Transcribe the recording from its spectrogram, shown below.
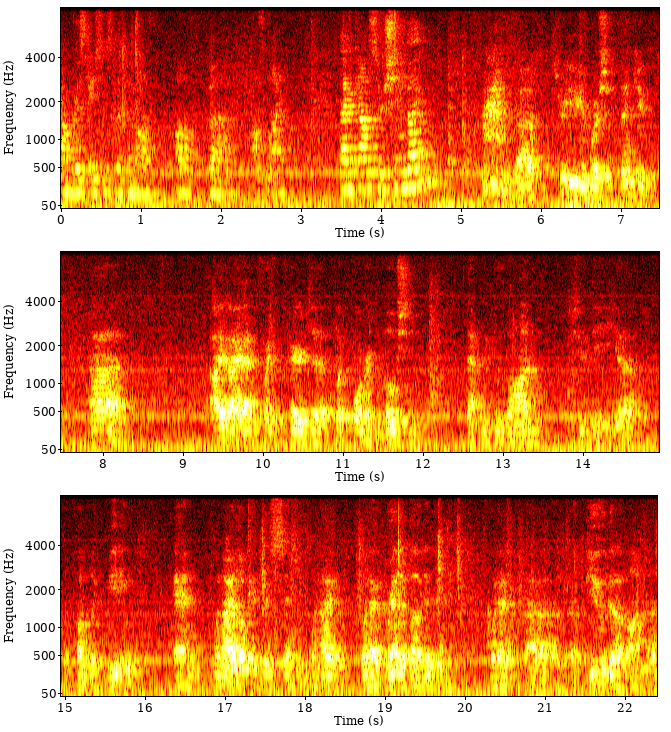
conversations with them off, off, uh, offline. I have Councillor Schinbein. Uh, Through you, your worship, thank you. Uh, I, I am quite prepared to put forward the motion that we move on to the, uh, the public meeting. And when I look at this and when I, what I've read about it and what I've uh, viewed uh, on the,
